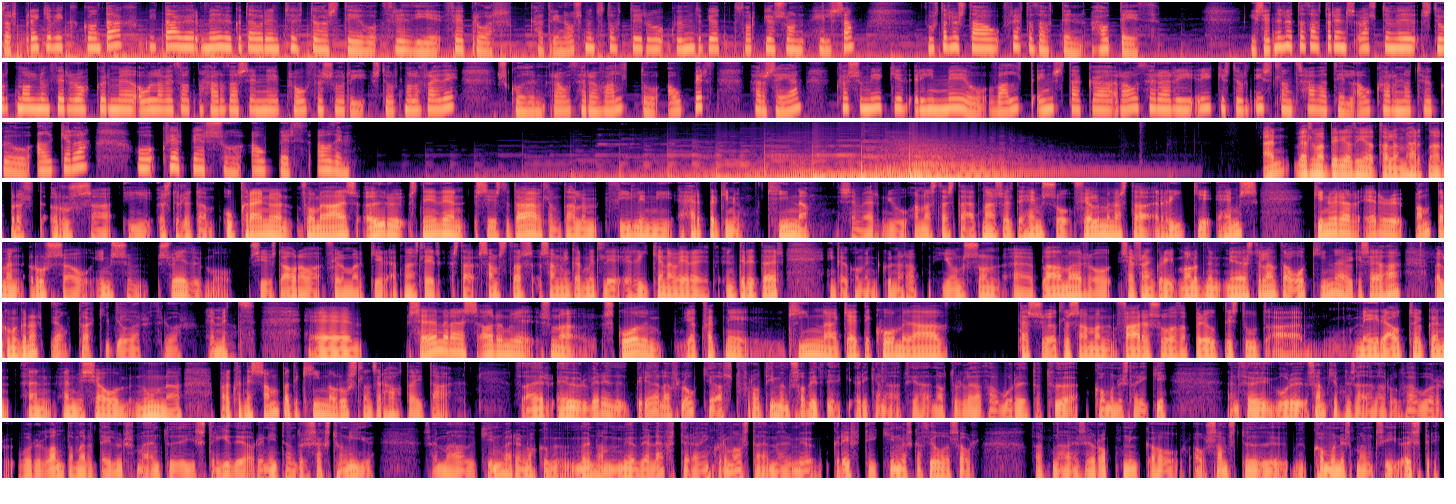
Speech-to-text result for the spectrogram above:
Útvarp Reykjavík, góðan dag. Í dag er miðvíkudagurinn 20. og 3. februar. Katrín Ásmundsdóttir og Guðmundur Björn Þorbjörnsson hilsa. Þú ert að hlusta á frettatháttin Hádeið. Í setniluta þáttarins veltum við stjórnmálunum fyrir okkur með Ólafið Þórn Harðarsinni, prófessor í stjórnmálafræði, skoðum ráð þeirra vald og ábyrð, þar að segja hversu mikið rými og vald einstaka ráð þeirrar í ríkistjórn Íslands hafa til ákvarðanatöku og aðgerða og hver ber svo ábyrð á þeim. En við ætlum að byrja á því að tala um hernarbröld rúsa í austurluta Úkrænu en þó með aðeins öðru sniði en síðustu daga við ætlum að tala um fílinn í Herberginu, Kína sem er jú annars þesta efnahagsveldi heims og fjölmennasta ríki heims. Kínverjar eru bandamenn rúsa á ýmsum sveiðum og síðustu ára hafa fjölmarkir efnaðsleir samstarfsamningar milli ríkjana verið undirritaðir. Hingað kominn Gunnar Hafn Jónsson, eh, bladamæður og sérfræðingur í málöfnum miðausturlanda og Kína, ef ekki segja það. Velkomin Gunnar. Já, takk, ég bjóðar þrjú ár. Emmitt. Eh, segðu mér aðeins áður en við svona skoðum já, hvernig Kína gæti komið að þessu öllu saman farið svo að það brjótist út meiri átök en, en, en við sjáum núna bara hvernig sambandi Kína og Rúslands er háttað í dag? Það er, hefur verið greiðalega flókið allt frá tímum Sovjetríkjana því að náttúrulega þá voru þetta tvö kommunistaríki en þau voru samkjöfnisæðalar og það voru, voru landamæradeilur sem enduði í stríði árið 1969 sem að kínverja nokkuð munna mjög vel eftir að einhverjum ástæðum er mjög greift í kínverska þjóðasál þarna þessi ropning á, á samstöðu kommunismans í austri.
